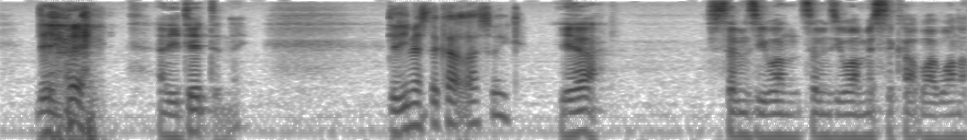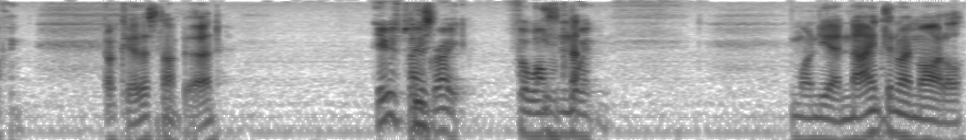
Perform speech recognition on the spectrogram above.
and he did, didn't he? Did he miss the cut last week? Yeah. 71, 71, missed the cut by one, I think. Okay, that's not bad. He was playing Who's- great for one not- point. One, yeah, ninth in my model.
